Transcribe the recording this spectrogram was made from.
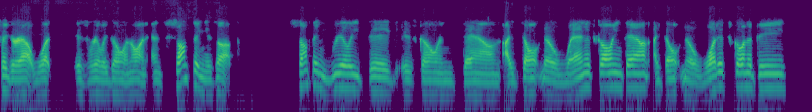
figure out what is really going on. And something is up. Something really big is going down. I don't know when it's going down. I don't know what it's going to be.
